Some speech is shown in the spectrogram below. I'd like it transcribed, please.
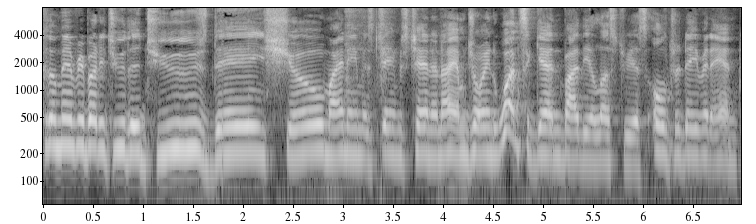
Welcome, everybody, to the Tuesday show. My name is James Chen, and I am joined once again by the illustrious Ultra David and.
